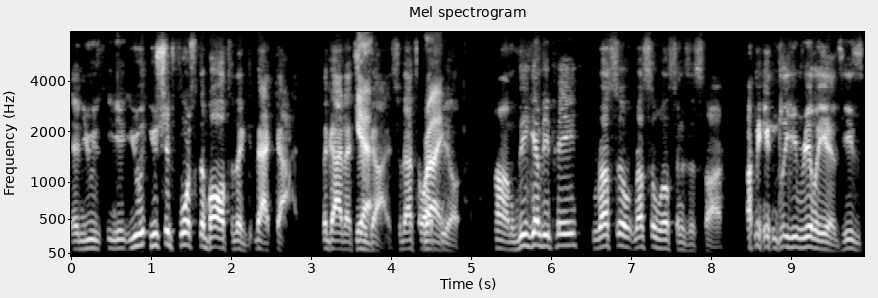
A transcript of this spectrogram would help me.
and you you you, should force the ball to the that guy, the guy that's Yeah. your guy. So that's how Right. I feel. Um, league MVP Russell Russell Wilson is a star. I mean, he really is. He's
